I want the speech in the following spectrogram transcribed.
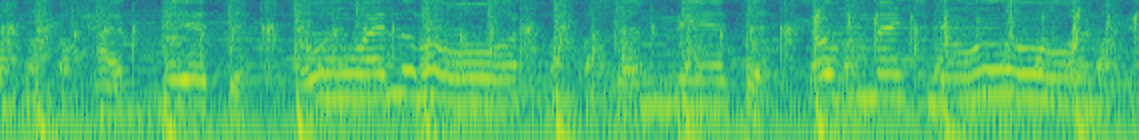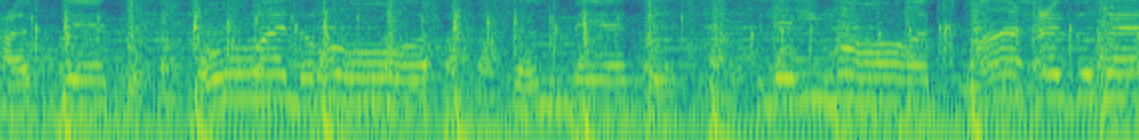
حبيته هو الروح. سميته حب مجنون حبيته هو الروح. سميته للموت. ما أحب غيره.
